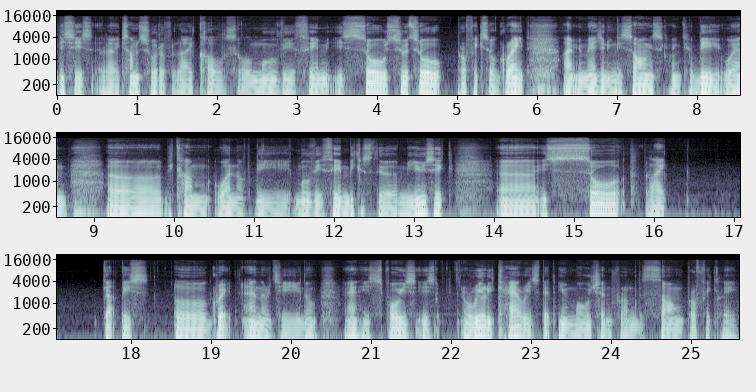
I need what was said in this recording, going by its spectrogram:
this is like some sort of like colossal movie theme is so so so perfect so great i'm imagining the song is going to be when uh become one of the movie theme because the music uh is so like got this uh great energy you know and his voice is really carries that emotion from the song perfectly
